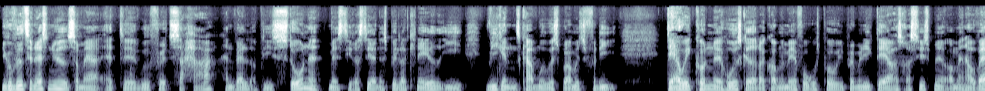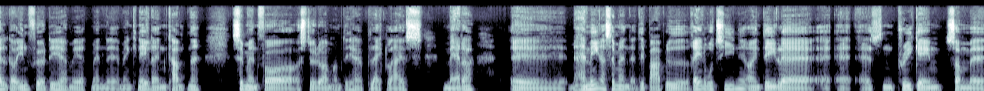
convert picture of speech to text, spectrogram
Vi går videre til næste nyhed, som er, at øh, Wilfred Sahar, han valgte at blive stående, mens de resterende spillere knælede i weekendens kamp mod West Bromwich, fordi det er jo ikke kun øh, hovedskader, der er kommet mere fokus på i Premier League, det er også racisme, og man har jo valgt at indføre det her med, at man, øh, man knæler inden kampene, simpelthen for at støtte om om det her Black Lives Matter, Øh, men han mener simpelthen, at det er bare blevet ren rutine og en del af, af, af sådan pregame, som, øh,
